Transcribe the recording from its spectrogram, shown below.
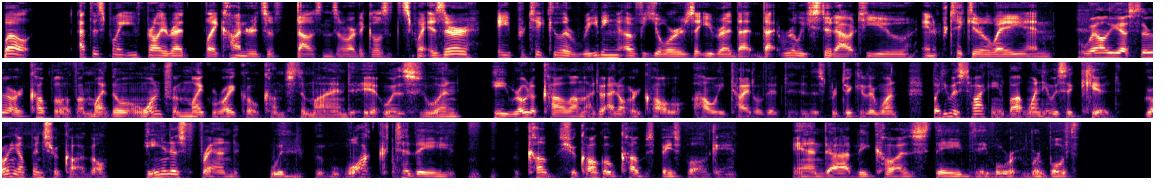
Well, at this point, you've probably read like hundreds of thousands of articles at this point. Is there a particular reading of yours that you read that, that really stood out to you in a particular way? And well, yes, there are a couple of them. My, the one from Mike Royko comes to mind. It was when he wrote a column. I don't, I don't recall how he titled it, this particular one, but he was talking about when he was a kid growing up in Chicago. He and his friend would walk to the Cubs, Chicago Cubs baseball game, and uh, because they they were, were both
